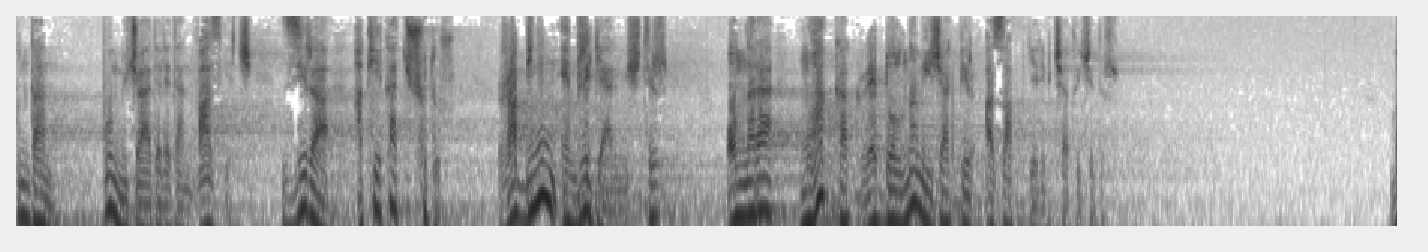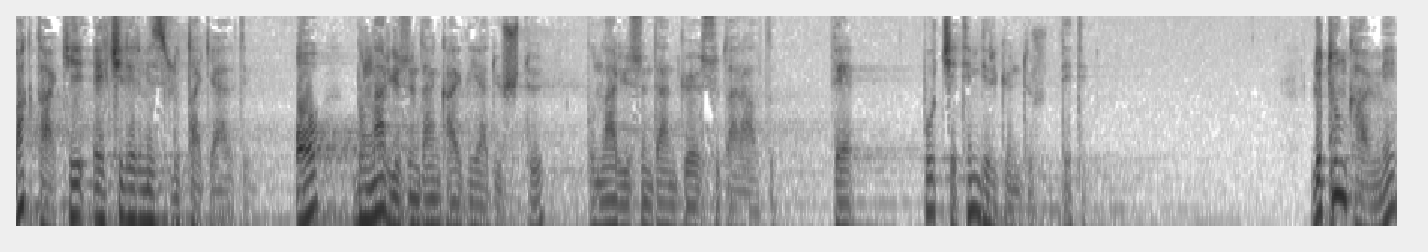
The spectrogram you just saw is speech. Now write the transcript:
Bundan, bu mücadeleden vazgeç. Zira hakikat şudur. Rabbinin emri gelmiştir. Onlara muhakkak reddolunamayacak bir azap gelip çatıcıdır. Vaktaki elçilerimiz Lut'a geldi. O bunlar yüzünden kaygıya düştü. Bunlar yüzünden göğsü daraldı. Ve bu çetin bir gündür dedi. Lut'un kavmi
